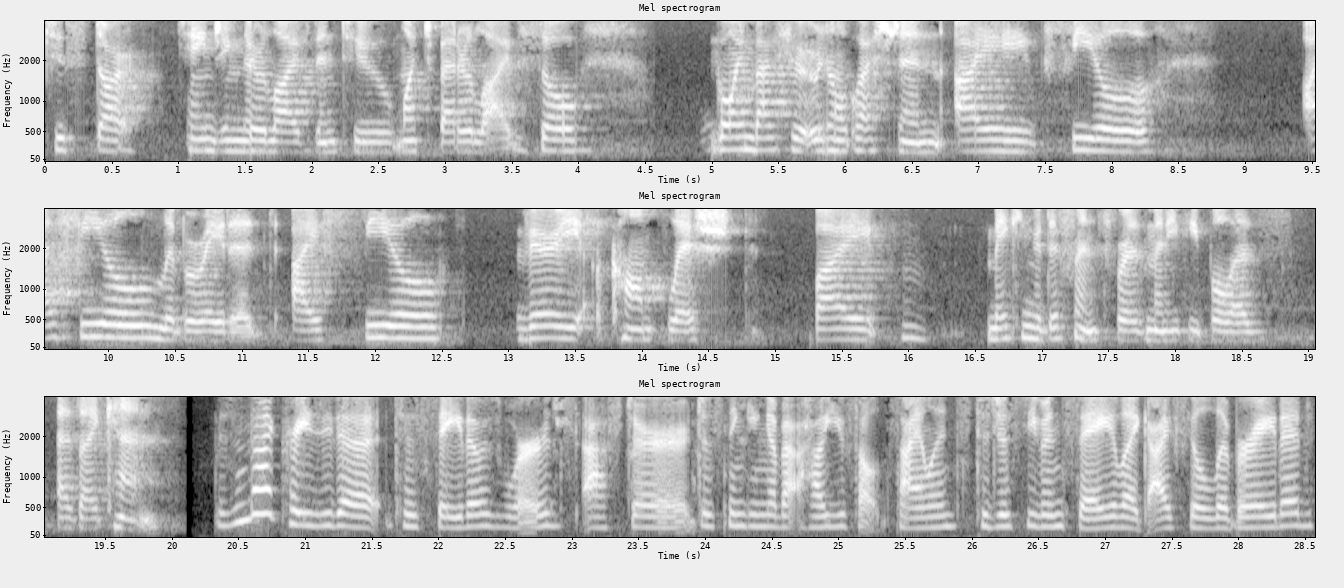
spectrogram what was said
to start changing their lives into much better lives. So, going back to your original question, I feel I feel liberated. I feel very accomplished by hmm. making a difference for as many people as as I can. Isn't that crazy to to say those words after just thinking about how you felt silenced to just even say like I feel liberated?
